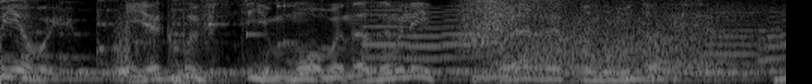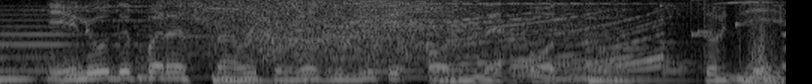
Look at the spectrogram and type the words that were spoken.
Уяви, якби всі мови на землі переплуталися, і люди перестали розуміти одне одного. Тоді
